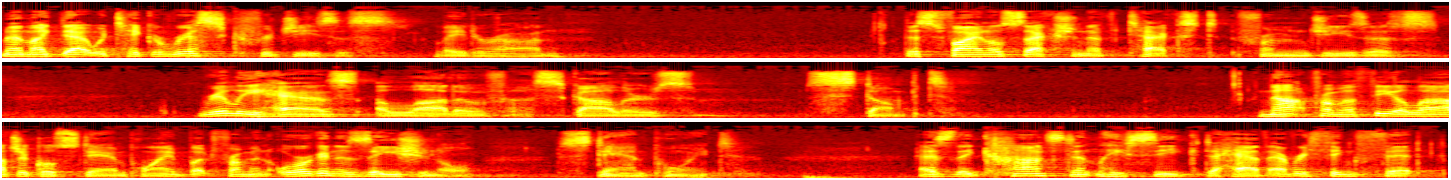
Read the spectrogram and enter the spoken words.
men like that would take a risk for Jesus later on. This final section of text from Jesus really has a lot of scholars stumped. Not from a theological standpoint, but from an organizational standpoint, as they constantly seek to have everything fit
